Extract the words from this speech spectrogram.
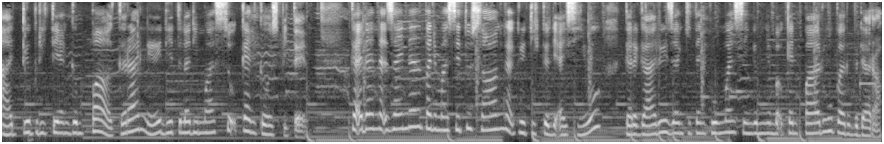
Ada berita yang gempar Kerana dia telah dimasukkan ke hospital Keadaan Nak Zainal pada masa itu sangat kritikal di ICU gara-gara jangkitan kuman sehingga menyebabkan paru-paru berdarah.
